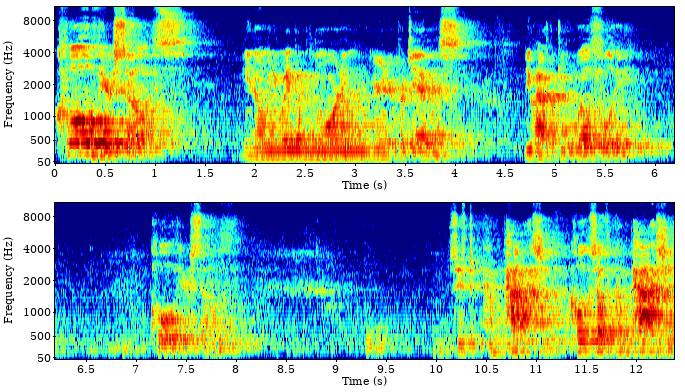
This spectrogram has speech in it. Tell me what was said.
clothe yourselves. You know, when you wake up in the morning, you're in your pajamas, you have to willfully clothe yourself. So you have to compassion, clothe yourself with compassion,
